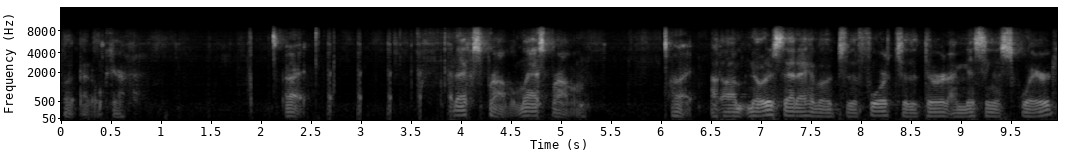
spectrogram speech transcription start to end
But I don't care. Alright. Next problem, last problem. Alright, um, notice that I have a to the fourth, to the third, I'm missing a squared.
